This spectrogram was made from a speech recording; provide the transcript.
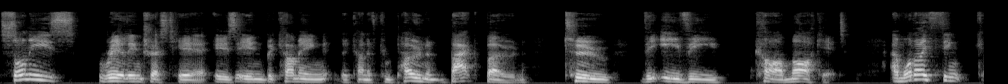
Sony's real interest here is in becoming the kind of component backbone to the EV car market. And what I think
